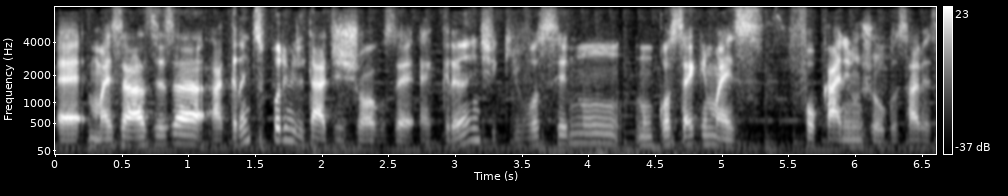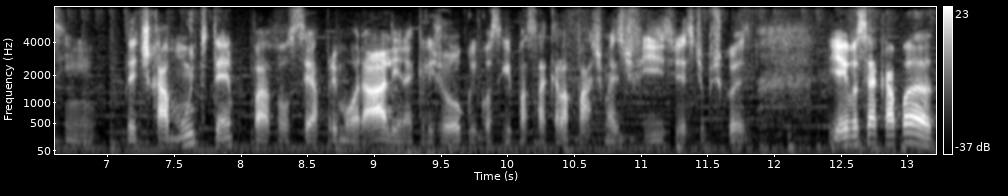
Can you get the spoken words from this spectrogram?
É, mas às vezes a, a grande disponibilidade de jogos é, é grande que você não, não consegue mais focar em um jogo, sabe? Assim, dedicar muito tempo pra você aprimorar ali naquele jogo e conseguir passar aquela parte mais difícil, esse tipo de coisa. E aí você acaba,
